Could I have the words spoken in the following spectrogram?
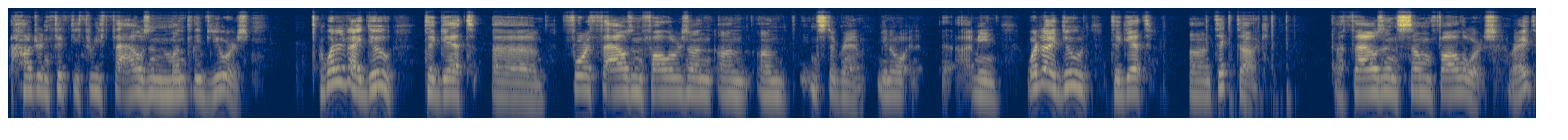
153,000 monthly viewers? What did I do to get uh 4,000 followers on on on Instagram? You know I mean what did I do to get on TikTok? A thousand some followers right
